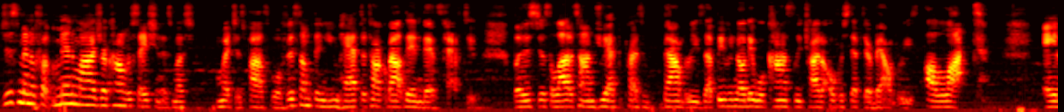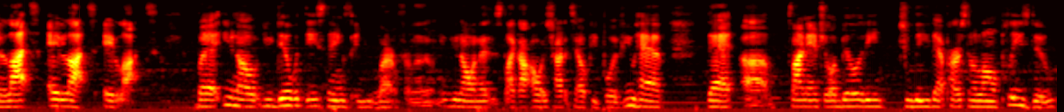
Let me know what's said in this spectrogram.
just minimize your conversation as much much as possible. If it's something you have to talk about, then that's have to. But it's just a lot of times you have to press boundaries up, even though they will constantly try to overstep their boundaries a lot, a lot, a lot, a lot but you know you deal with these things and you learn from them you know and it's like i always try to tell people if you have that uh, financial ability to leave that person alone please do.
